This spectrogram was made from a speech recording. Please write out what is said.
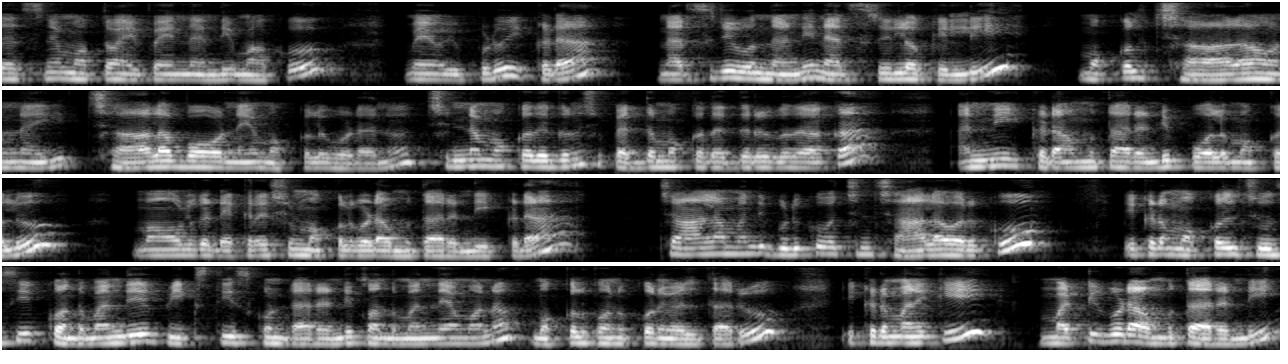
దర్శనం మొత్తం అయిపోయిందండి మాకు. మేము ఇప్పుడు ఇక్కడ నర్సరీ ఉందండి. నర్సరీలోకి వెళ్ళి మొక్కలు చాలా ఉన్నాయి. చాలా బాగున్నాయి మొక్కలు కూడాను. చిన్న మొక్క దగ్గర నుంచి పెద్ద మొక్క దగ్గర దాకా అన్నీ ఇక్కడ అమ్ముతారండి పూల మొక్కలు. మామూలుగా డెకరేషన్ మొక్కలు కూడా అమ్ముతారండి ఇక్కడ. చాలామంది గుడికి వచ్చిన చాలా వరకు ఇక్కడ మొక్కలు చూసి కొంతమంది పిక్స్ తీసుకుంటారండి. కొంతమంది ఏమో మొక్కలు కొనుక్కొని వెళ్తారు. ఇక్కడ మనకి మట్టి కూడా అమ్ముతారండి.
